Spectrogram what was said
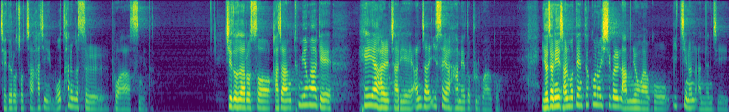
제대로 조차 하지 못하는 것을 보았습니다. 지도자로서 가장 투명하게 해야 할 자리에 앉아 있어야 함에도 불구하고 여전히 잘못된 특권 의식을 남용하고 있지는 않는지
